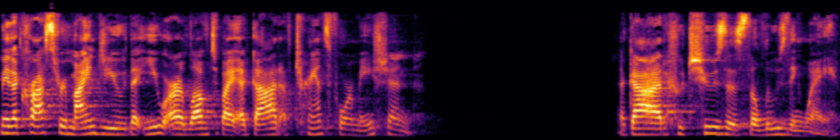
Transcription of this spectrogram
May the cross remind you that you are loved by a God of transformation, a God who chooses the losing way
